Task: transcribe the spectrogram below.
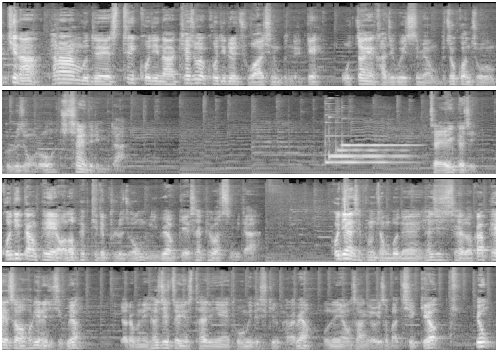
특히나 편안한 무드의 스트릿 코디나 캐주얼 코디를 좋아하시는 분들께 옷장에 가지고 있으면 무조건 좋은 블루종으로 추천해드립니다. 자 여기까지 코디 깡패의 언어팩티드 블루종 리뷰 함께 살펴봤습니다. 코디한 제품 정보는 현실 스타일러 카페에서 확인해 주시고요. 여러분의 현실적인 스타일링에 도움이 되시길 바라며 오늘 영상 여기서 마칠게요. 뿅!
